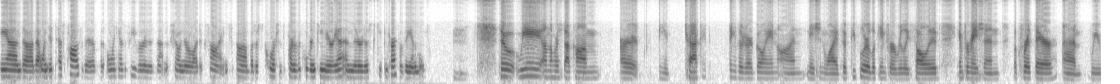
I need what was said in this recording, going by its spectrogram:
and uh, that one did test positive, but only has a fever and is not showing neurologic signs. Uh, but of course, it's part of the quarantine area, and they're just keeping track of the animals. Mm-hmm. So we on thehorse.com are you know, track things that are going on nationwide. So if people are looking for really solid information, look for it there. Um, we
